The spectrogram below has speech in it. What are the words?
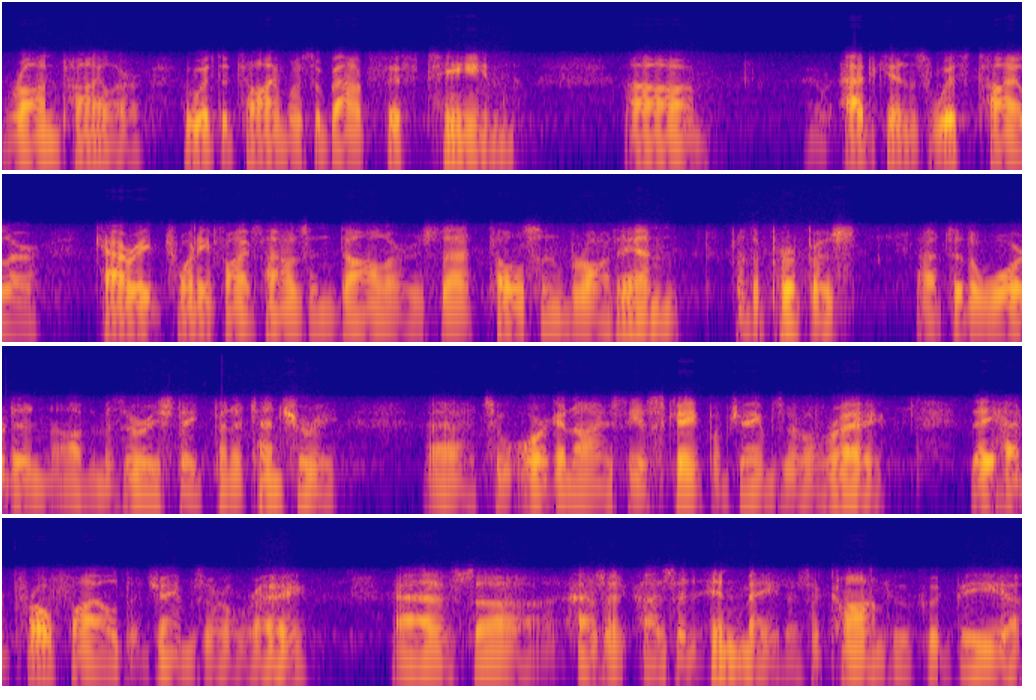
Ron Tyler, who at the time was about 15. Uh, Adkins with Tyler carried $25,000 that Tolson brought in for the purpose uh, to the warden of the Missouri State Penitentiary uh, to organize the escape of James Earl Ray. They had profiled James Earl Ray as uh, as a, as an inmate, as a con who could be uh,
